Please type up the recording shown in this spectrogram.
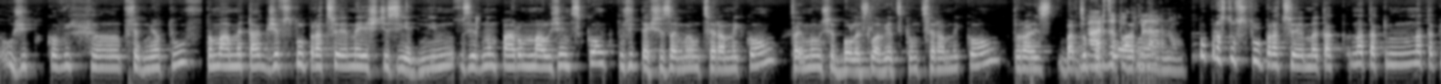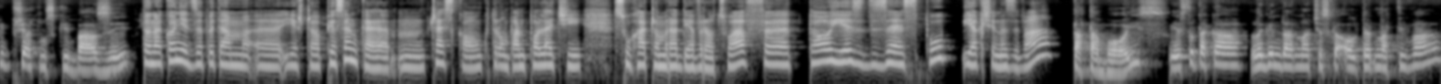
użytkowych e, przedmiotów to mamy tak, że współpracujemy jeszcze z jednym, z jedną parą małżeńską, którzy też się zajmują ceramiką. Zajmują się bolesławiecką ceramiką, która jest bardzo, bardzo popularna. popularną. Prostu współpracujemy tak, na, takim, na takiej przyjacielskiej bazy. To na koniec zapytam jeszcze o piosenkę mm, czeską, którą pan poleci słuchaczom Radia Wrocław to jest zespół, jak się nazywa? Tata Boys. Jest to taka legendarna czeska alternatywa,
